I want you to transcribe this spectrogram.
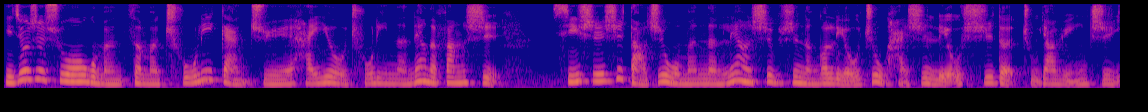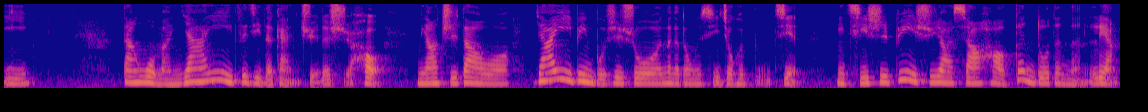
也就是说，我们怎么处理感觉，还有处理能量的方式，其实是导致我们能量是不是能够留住，还是流失的主要原因之一。当我们压抑自己的感觉的时候，你要知道哦，压抑并不是说那个东西就会不见，你其实必须要消耗更多的能量。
